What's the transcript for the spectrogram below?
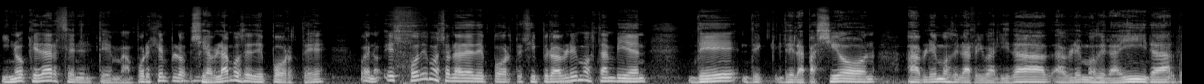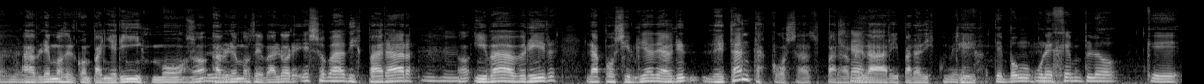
y no quedarse en el tema. Por ejemplo, si hablamos de deporte, bueno, es, podemos hablar de deporte, sí, pero hablemos también de, de- de la pasión, hablemos de la rivalidad, hablemos de la ira, Totalmente. hablemos del compañerismo, ¿no? Sí. hablemos de valores. Eso va a disparar ¿no? y va a abrir la posibilidad de abrir de tantas cosas para Claro. hablar y para Mira, discutir. te pongo un ejemplo que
